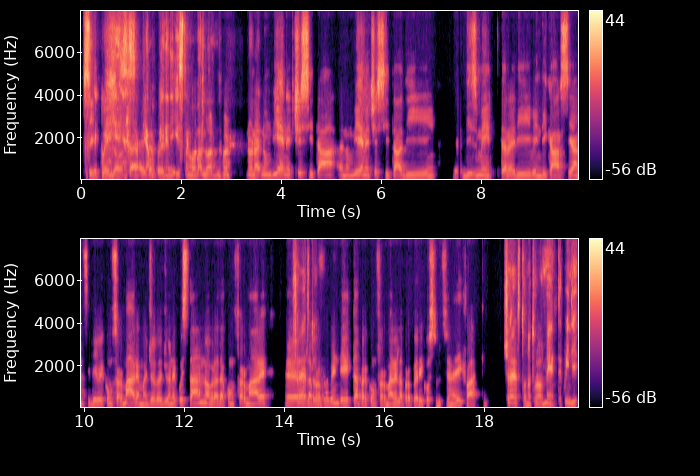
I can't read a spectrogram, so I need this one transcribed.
Sì, e quello cioè, sappiamo bene di chi stiamo non, parlando. Non, non, è, non, vi è necessità, non vi è necessità di, di, smettere di vendicarsi, anzi deve confermare, a maggior ragione quest'anno avrà da confermare eh, certo. la propria vendetta per confermare la propria ricostruzione dei fatti. Certo, naturalmente. Quindi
